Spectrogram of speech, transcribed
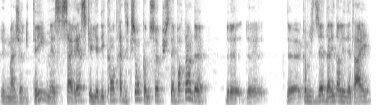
une, majorité, mais ça reste qu'il y a des contradictions comme ça. Puis c'est important de, de comme je disais, d'aller dans les détails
